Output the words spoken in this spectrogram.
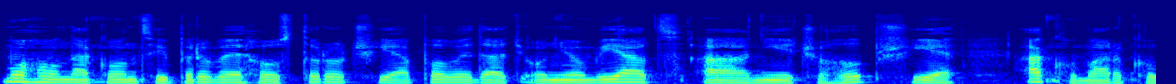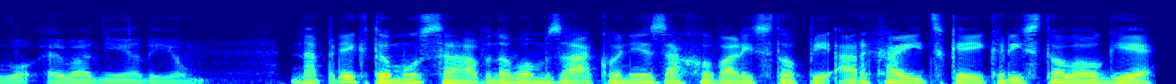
mohol na konci prvého storočia povedať o ňom viac a niečo hlbšie ako Markovo evanielium. Napriek tomu sa v Novom zákone zachovali stopy archaickej kristológie.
